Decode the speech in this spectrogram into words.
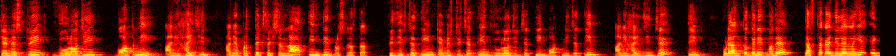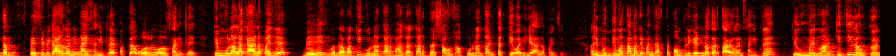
केमिस्ट्री झुलॉजी बॉटनी आणि हायजीन आणि या प्रत्येक सेक्शनला तीन तीन प्रश्न असतात. फिजिक्सचे तीन केमिस्ट्रीचे तीन झुलॉजीचे तीन बॉटनीचे तीन आणि हायजीनचे तीन. पुढे अंकगणित मध्ये जास्त काही दिलेलं नाहीये. एकदम स्पेसिफिक आयोगाने नाही सांगितलंय फक्त वरून वरून सांगितलंय की मुलाला काय आलं पाहिजे? बेरीज वजाबाकी गुणाकार भागाकार दशांश अपूर्णांक आणि टक्केवारी हे आलं पाहिजे. आणि बुद्धिमत्तामध्ये पण जास्त कॉम्प्लिकेट न करता आयोगाने सांगितलंय की उमेदवार किती लवकर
